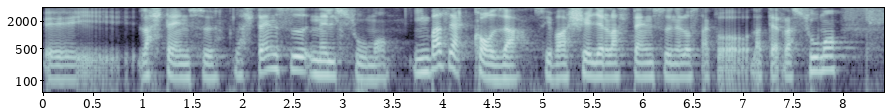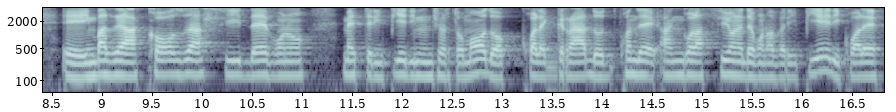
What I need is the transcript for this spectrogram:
eh, la stance, la stance nel sumo. In base a cosa si va a scegliere la stance nello stacco da terra sumo? E in base a cosa si devono mettere i piedi in un certo modo, quale grado, quale angolazione devono avere i piedi, quale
